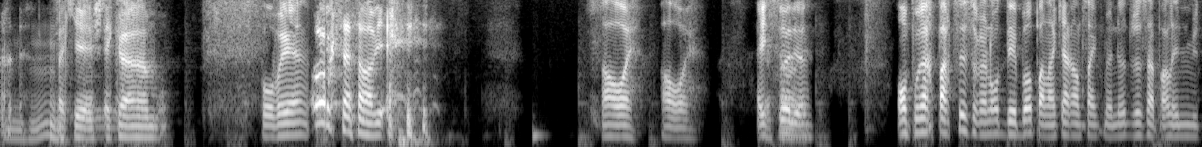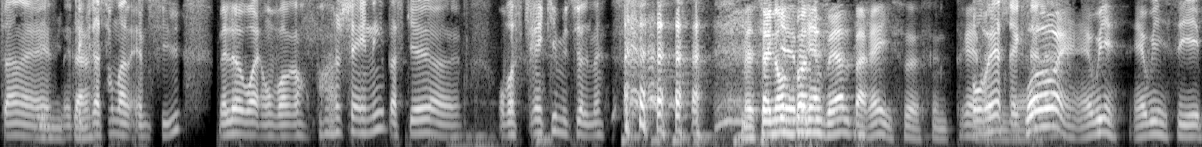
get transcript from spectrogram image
Mhm. Fait que j'étais comme. Pour vrai. Oh, que ça s'en vient! Ah ouais. Ah ouais. Avec Ça ça, là. On pourrait repartir sur un autre débat pendant 45 minutes juste à parler de mutants, euh, d'intégration dans le MCU. Mais là, ouais, on va, on va enchaîner parce que euh, on va se craquer mutuellement. Mais c'est une autre bonne bref. nouvelle, pareil, ça. C'est une très Pour bonne vrai, c'est nouvelle. excellent. Ouais, ouais, eh oui, eh oui. C'est,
